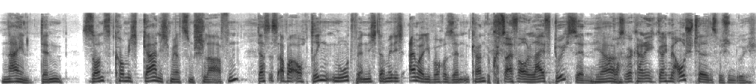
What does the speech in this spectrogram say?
Nein, denn sonst komme ich gar nicht mehr zum Schlafen. Das ist aber auch dringend notwendig, damit ich einmal die Woche senden kann. Du kannst einfach auch live durchsenden. Ja. Du brauchst gar, gar nicht mehr ausstellen zwischendurch.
